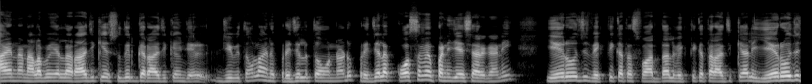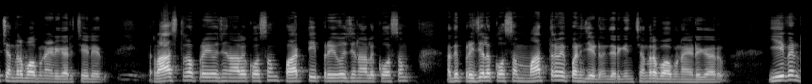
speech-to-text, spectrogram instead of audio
ఆయన నలభై ఏళ్ళ రాజకీయ సుదీర్ఘ రాజకీయ జీవితంలో ఆయన ప్రజలతో ఉన్నాడు. ప్రజల కోసమే పనిచేశారు కానీ ఏ రోజు వ్యక్తిగత స్వార్థాలు వ్యక్తిగత రాజకీయాలు ఏ రోజు చంద్రబాబు నాయుడు గారు చేయలేదు. రాష్ట్ర ప్రయోజనాల కోసం పార్టీ ప్రయోజనాల కోసం అదే ప్రజల కోసం మాత్రమే పనిచేయడం జరిగింది చంద్రబాబు నాయుడు గారు. ఈవెన్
